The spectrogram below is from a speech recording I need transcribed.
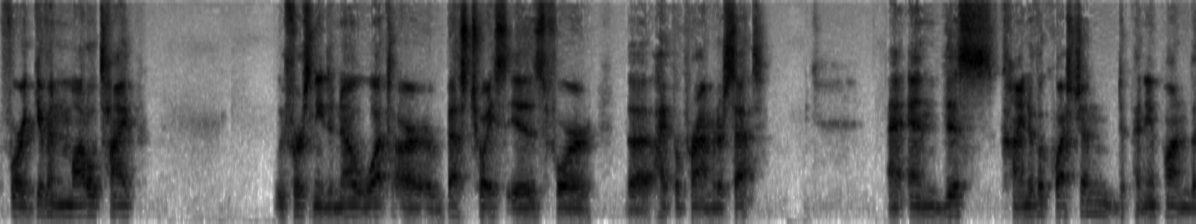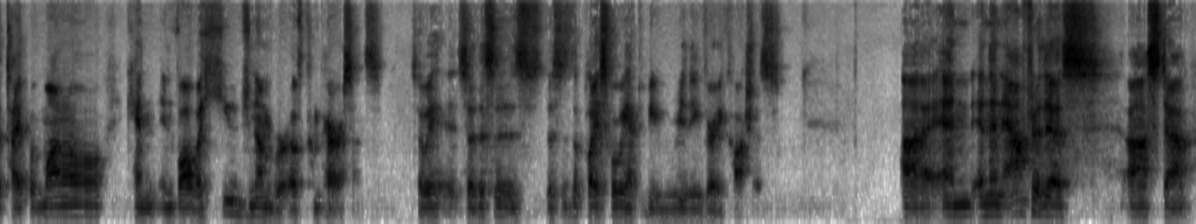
for a given model type, we first need to know what our best choice is for the hyperparameter set. And this kind of a question, depending upon the type of model, can involve a huge number of comparisons. So, we, so this is this is the place where we have to be really very cautious. Uh, and and then after this uh, step,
